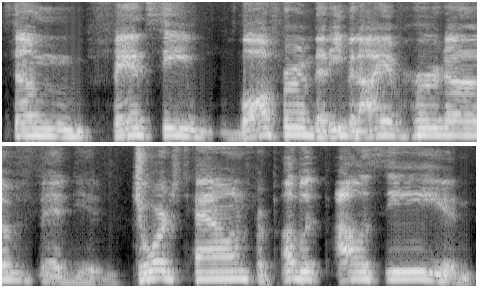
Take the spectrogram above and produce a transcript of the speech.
some fancy law firm that even I have heard of, and you, Georgetown for public policy, and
